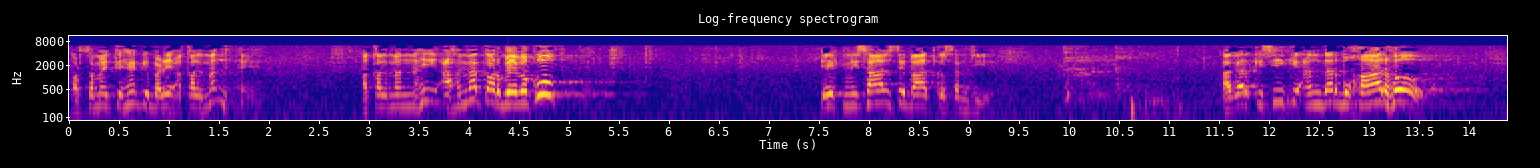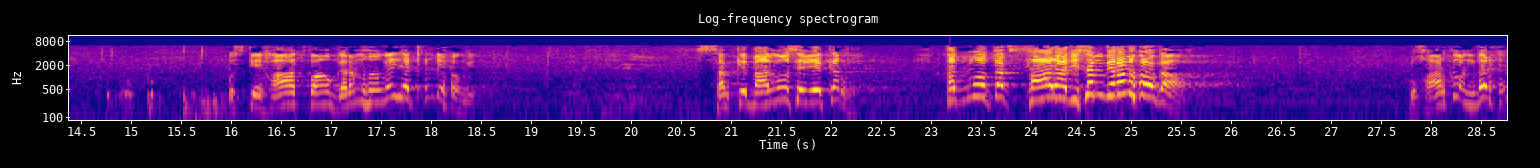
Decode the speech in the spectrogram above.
اور سمجھتے ہیں کہ بڑے عقل مند ہیں۔ عقل مند نہیں، احمق اور بے وقوف ایک مثال سے بات کو سمجھیے۔ اگر کسی کے اندر بخار ہو، اس کے ہاتھ پاؤں گرم ہوں گے یا ٹھنڈے ہوں گے؟ سر کے بالوں سے لے کر قدموں تک سارا جسم گرم ہوگا۔ بخار تو اندر ہے،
